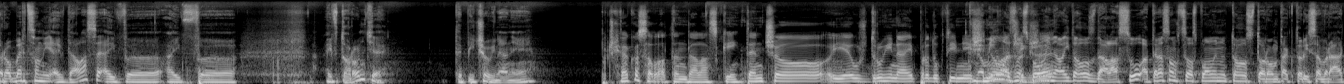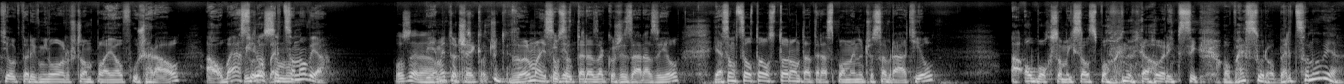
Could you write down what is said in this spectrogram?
Robertson je aj v Dallase, aj v, aj v, aj v Toronte. To je pičovina, nie? Počkaj, ako sa volá ten Dalasky? Ten, čo je už druhý najproduktívnejší No minule sme že? spomínali toho z Dallasu a teraz som chcel spomenúť toho z Toronta, ktorý sa vrátil, ktorý v minuloročnom playoff už hral a obaja sú Videl. Robertsonovia. Pozerám. Vieme to ček. Normálne som sa teraz akože zarazil. Ja som chcel toho z Toronta teraz spomenúť, čo sa vrátil a oboch som ich chcel spomenúť a hovorím si, obaja sú Robertsonovia.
